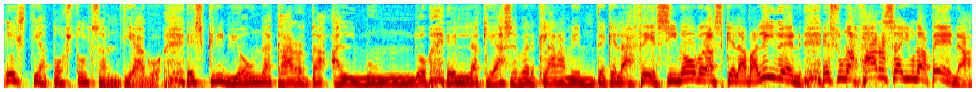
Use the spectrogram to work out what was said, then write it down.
Este apóstol Santiago escribió una carta al mundo en la que hace ver claramente que la fe sin obras que la validen es una farsa y una pena.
